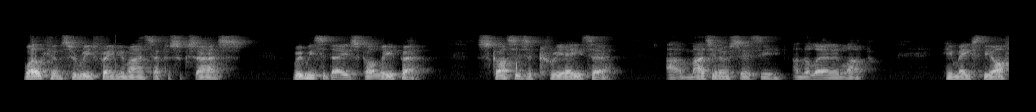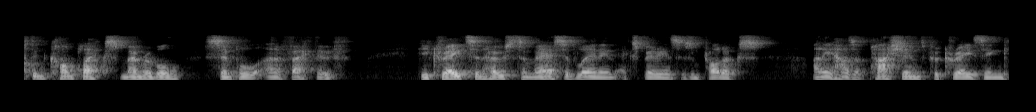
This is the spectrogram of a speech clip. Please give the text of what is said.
Welcome to Reframe Your Mindset for Success. With me today is Scott Leeper. Scott is a creator at Imagino City and the Learning Lab. He makes the often complex memorable, simple, and effective. He creates and hosts immersive learning experiences and products, and he has a passion for creating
